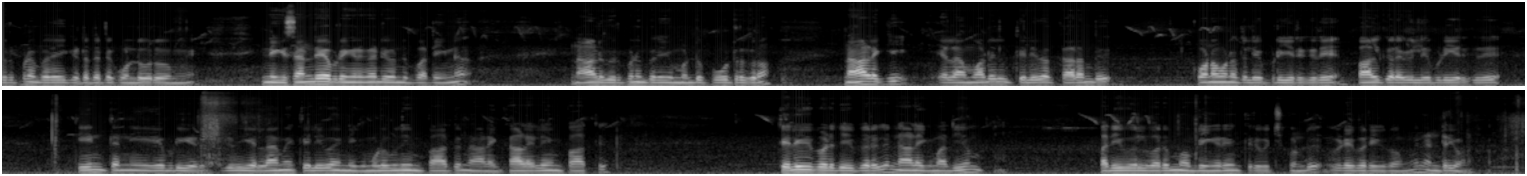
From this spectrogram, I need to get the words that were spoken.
விற்பனை பதிவு கிட்டத்தட்ட கொண்டு வருவோங்க இன்றைக்கி சண்டே அப்படிங்கிறக்காண்டி வந்து பார்த்திங்கன்னா நாலு விற்பனை பதிவு மட்டும் போட்டிருக்கிறோம். நாளைக்கு எல்லா மாடலும் தெளிவாக கறந்து குணவனத்தில் எப்படி இருக்குது பால் கறவையில் எப்படி இருக்குது தீன் தண்ணி எப்படி இருக்குது எல்லாமே தெளிவாக இன்றைக்கி முழுவதையும் பார்த்து நாளைக்கு காலையிலையும் பார்த்து தெளிவுபடுத்திய பிறகு நாளைக்கு மதியம் பதிவுகள் வரும் அப்படிங்கிறதையும் தெரிவித்துக்கொண்டு விடைபெறுகிறோங்க நன்றி வணக்கம்.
